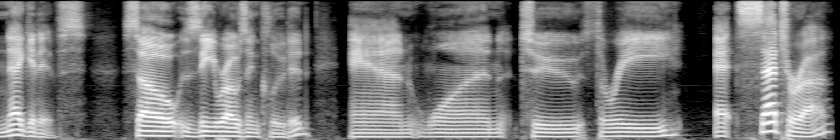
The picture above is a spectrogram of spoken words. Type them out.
negatives. So, zeros included, and one, two, three, etc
